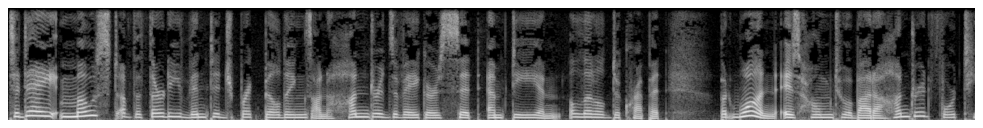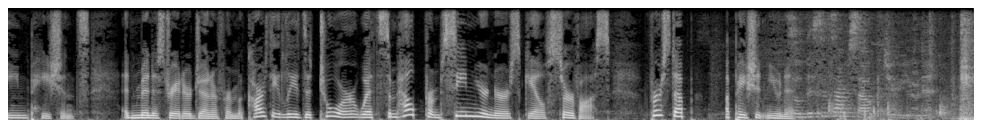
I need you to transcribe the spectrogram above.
Today, most of the 30 vintage brick buildings on hundreds of acres sit empty and a little decrepit. But one is home to about 114 patients. Administrator Jennifer McCarthy leads a tour with some help from senior nurse Gail Servas. First up, a patient unit. So this is our South 2 unit.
